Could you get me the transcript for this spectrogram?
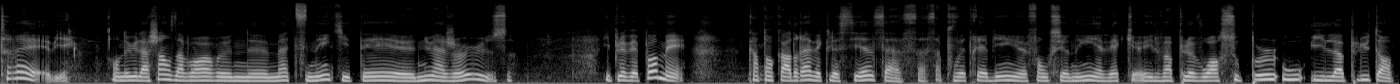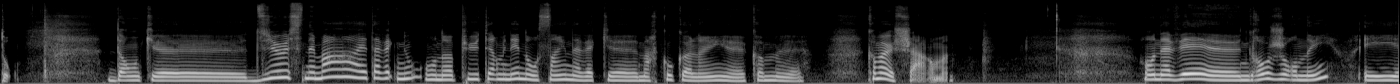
très bien. On a eu la chance d'avoir une matinée qui était euh, nuageuse. Il pleuvait pas, mais quand on cadrait avec le ciel, ça, ça, pouvait très bien euh, fonctionner avec il va pleuvoir sous peu ou il a plu tantôt. Donc, euh, Dieu Cinéma est avec nous. On a pu terminer nos scènes avec euh, Marco Collin euh, comme, comme un charme. On avait une grosse journée et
